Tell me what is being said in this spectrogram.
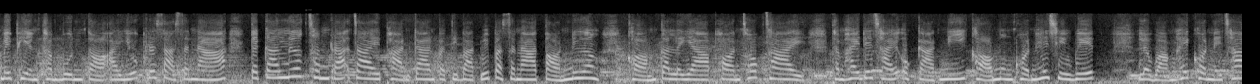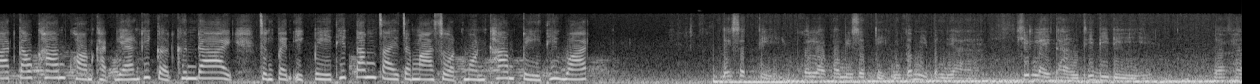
ไม่เพียงทำบุญต่ออายุพระศาสนา แต่การเลือกชำระใจผ่านการปฏิบัติวิปัสสนาต่อเนื่องของกัลยาพรโชคชัยทำให้ได้ใช้โอกาสนี้ขอมงคลให้ชีวิต และหวังให้คนในชาติก้าวข้ามความขัดแย้งที่เกิดขึ้นได้ จึงเป็นอีกปีที่ตั้งใจจะมาสวดมนต์ข้ามปีที่วัดได้สติคนเราพอมีสติมันก็มีปัญญา คิดอะไรทางที่ดี ๆ นะคะ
